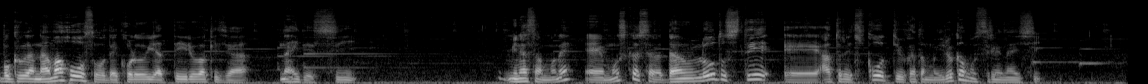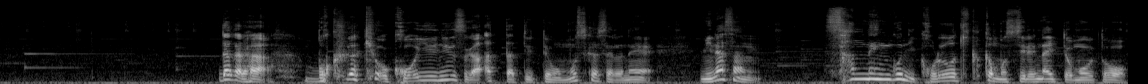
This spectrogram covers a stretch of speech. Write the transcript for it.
僕が生放送でこれをやっているわけじゃないですし皆さんもね、えー、もしかしたらダウンロードして、えー、後で聞こうっていう方もいるかもしれないしだから僕が今日こういうニュースがあったって言ってももしかしたらね皆さん3年後にこれを聞くかもしれないって思うと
